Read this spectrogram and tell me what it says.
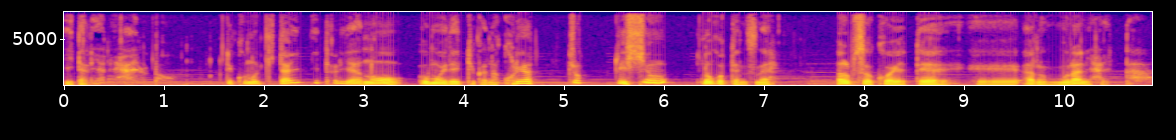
イタリアに入ると。でこの北イタリアの思い出っていうかなこれはちょっと一瞬残ってるんですね。アルプスを越えて、えー、ある村に入った、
